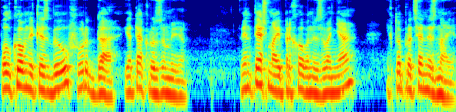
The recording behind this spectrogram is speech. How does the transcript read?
полковник СБУ Фурда, я так розумію. Він теж має приховане звання, ніхто про це не знає.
